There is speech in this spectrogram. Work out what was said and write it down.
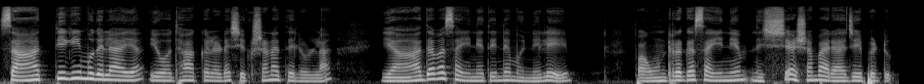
സാത്യകി മുതലായ യോദ്ധാക്കളുടെ ശിക്ഷണത്തിലുള്ള യാദവ സൈന്യത്തിന്റെ മുന്നിലെ പൗണ്ട്രക സൈന്യം നിശേഷം പരാജയപ്പെട്ടു.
